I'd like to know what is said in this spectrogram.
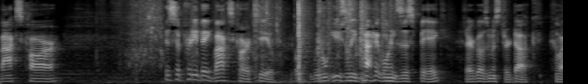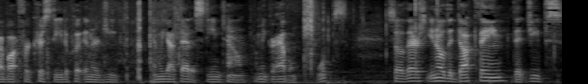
box car. This is a pretty big box car too. We don't usually buy ones this big. There goes Mr. Duck, who I bought for Christy to put in her Jeep. And we got that at Steamtown. Let me grab them. Whoops. So there's, you know, the duck thing that Jeeps,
